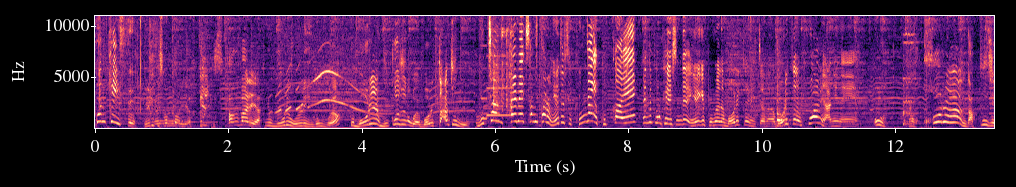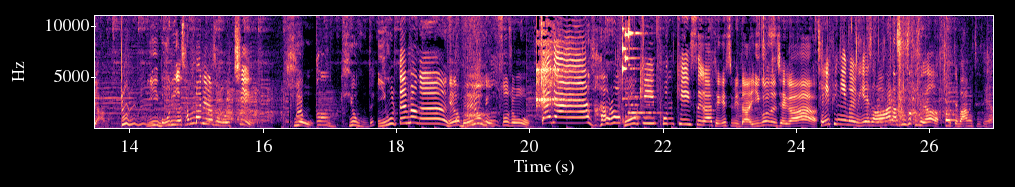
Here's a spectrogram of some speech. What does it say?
폰 케이스. 왜 이렇게 산발이야? 산발이야. 이거 머리 원래 이런 거야? 머리를 묶어주는 거야. 머리 따주고. 6,838원. 여기 보면 은 머리끈 있잖아요. 머리끈은 포함이 아니네. 어, 야, 퀄은 나쁘지 않아. 이 머리가 산발이라서 그렇지 귀여워. 좀 귀여운데? 이걸 떼면은 얘가 매력이 없어져. 짜잔! 바로 고기 폰 케이스가 되겠습니다. 이거는 제가 JP님을 위해서 하나 사줬고요. 어때 마음에 드세요?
